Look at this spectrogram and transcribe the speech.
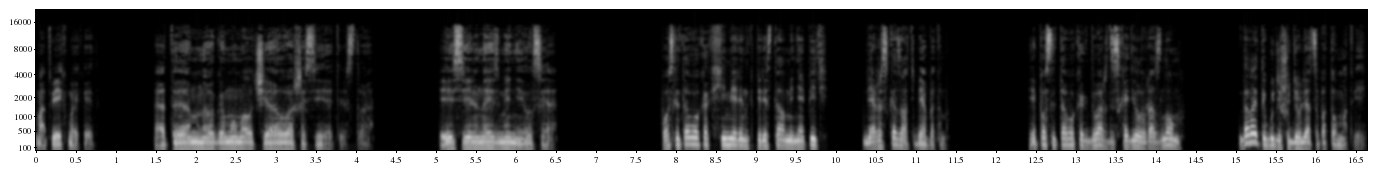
Матвей хмыкает. «А ты о многом умолчал, ваше сиятельство. И сильно изменился. После того, как Химеринг перестал меня пить, я же сказал тебе об этом. И после того, как дважды сходил в разлом, Давай ты будешь удивляться потом, Матвей,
